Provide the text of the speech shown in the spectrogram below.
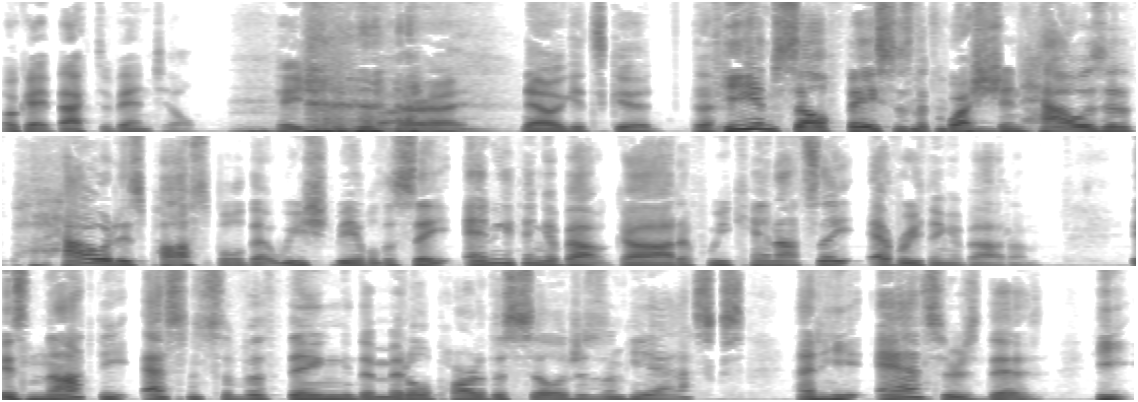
Okay, back to Van Til, page ninety-five. All right, now it gets good. He himself faces the question: How is it how it is possible that we should be able to say anything about God if we cannot say everything about Him? Is not the essence of a thing the middle part of the syllogism? He asks, and he answers this. He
